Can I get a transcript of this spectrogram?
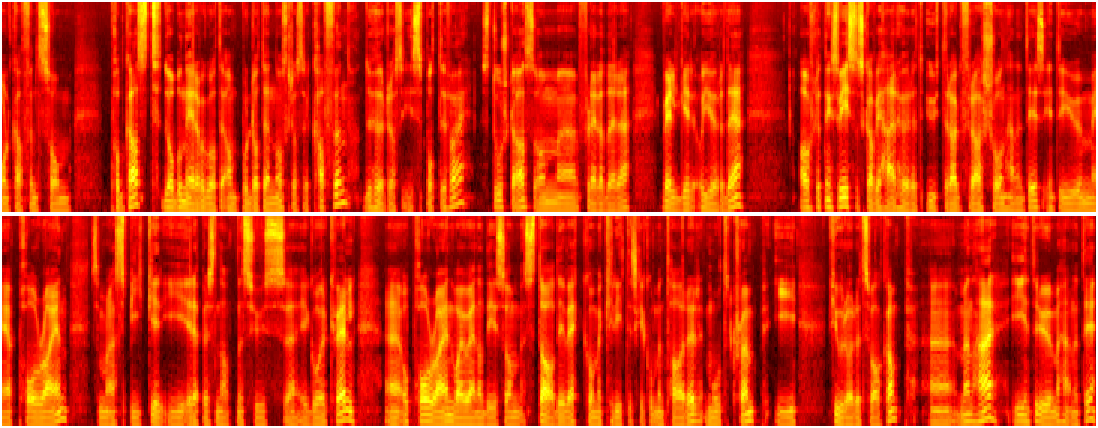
Morgenkaffen som podkast. Du abonnerer ved å gå til ampol.no kaffen. Du hører oss i Spotify. Stor stas om eh, flere av dere velger å gjøre det. Avslutningsvis så skal vi her høre et utdrag fra Sean Hannitys intervju med Paul Ryan, som er speaker i Representantenes hus eh, i går kveld. Eh, Og Paul Ryan var jo en av de som stadig vekk kom med kritiske kommentarer mot Trump i fjorårets valgkamp. Eh, Men her, i intervjuet med Hannity,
